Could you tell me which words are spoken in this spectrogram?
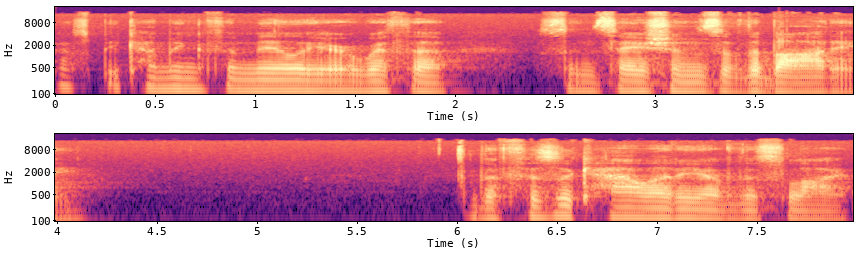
Just becoming familiar with the sensations of the body, the physicality of this life.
